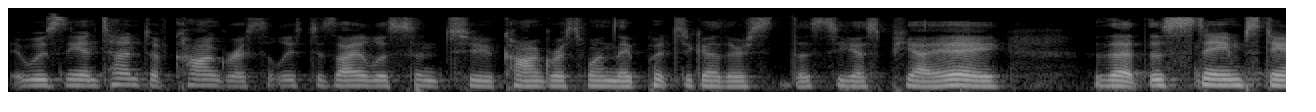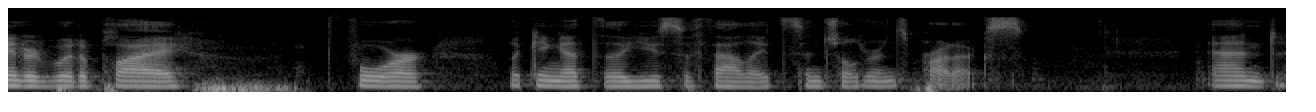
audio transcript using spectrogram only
it was the intent of Congress, at least as I listened to Congress when they put together the CSPIA, that this same standard would apply for looking at the use of phthalates in children's products. And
